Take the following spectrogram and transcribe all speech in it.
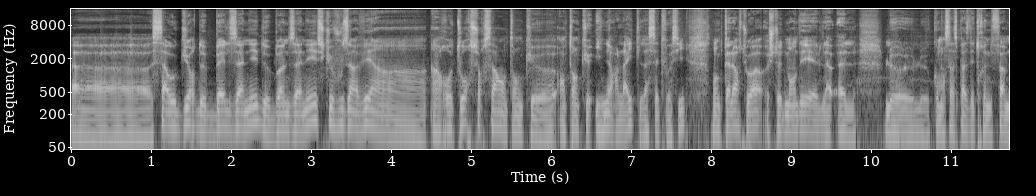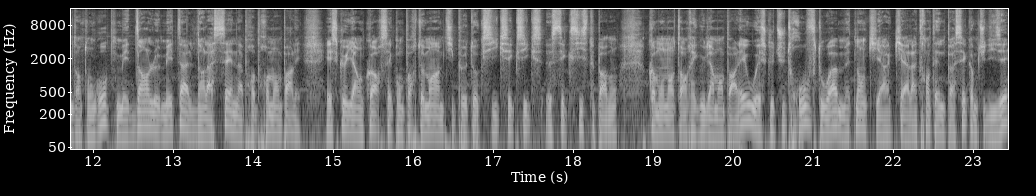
Ça augure de belles années, de bonnes années. Est-ce que vous avez un, retour sur ça en tant que inner light là cette fois-ci? Donc tout à l'heure, tu vois, je te demandais comment ça se passe d'être une femme dans ton groupe, mais dans le métal, dans la scène proprement parler. Est-ce qu'il y a encore ces comportements un petit peu toxiques, sexistes, sexistes pardon, comme on entend régulièrement parler, ou est-ce que tu trouves, toi, maintenant qu'il y a, qu'il y a la trentaine passée, comme tu disais,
